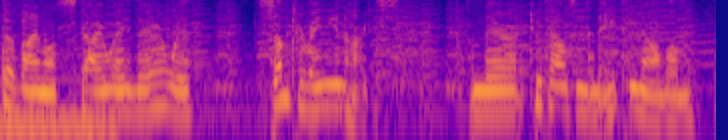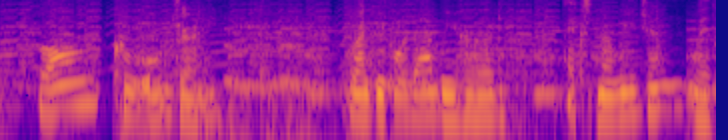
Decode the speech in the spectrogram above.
The vinyl Skyway there with Subterranean Hearts from their 2018 album Long Cool Journey. Right before that, we heard Ex Norwegian with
